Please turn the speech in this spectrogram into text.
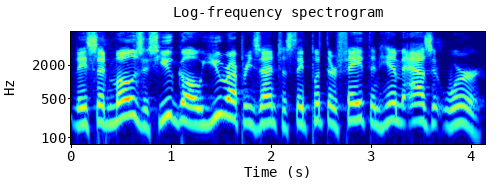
they said, Moses, you go, you represent us. They put their faith in him as it were.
